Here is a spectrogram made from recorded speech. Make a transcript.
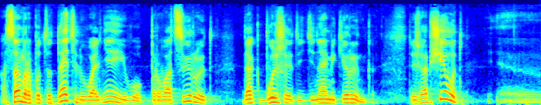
А сам работодатель, увольняя его, провоцирует да, к большей этой динамике рынка. То есть вообще вот э,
